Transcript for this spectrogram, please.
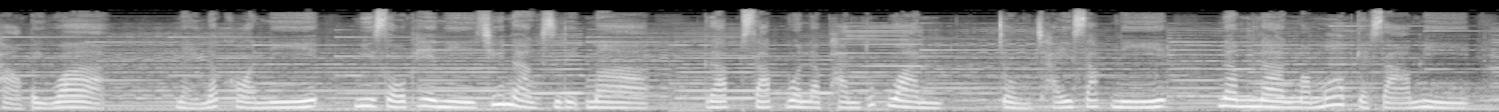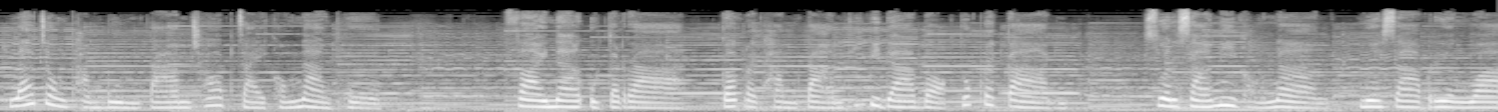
ข่าวไปว่า ในนครนี้มีโสเพณีชื่อนางสิริมา รับทรัพย์วันละพันทุกวัน จงใช้ทรัพย์นี้นำนางมามอบแก่สามี แล้วจงทำบุญตามชอบใจของนางเถิด ฝ่ายนางอุตราก็กระทำตามที่บิดาบอกทุกประการ ส่วนสามีของนางเมื่อทราบเรื่องว่า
